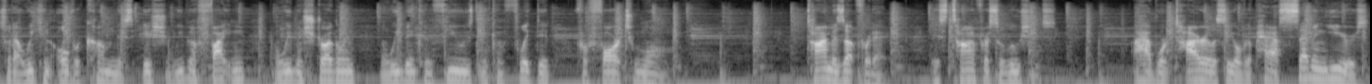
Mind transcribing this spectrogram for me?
so that we can overcome this issue. We've been fighting and we've been struggling and we've been confused and conflicted for far too long. Time is up for that. It's time for solutions. I have worked tirelessly over the past seven years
